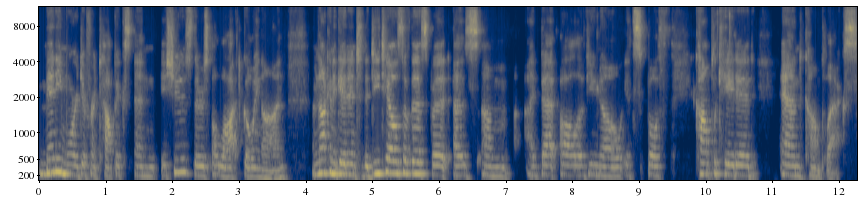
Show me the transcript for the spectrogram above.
many more different topics and issues. There's a lot going on. I'm not going to get into the details of this, but as um, I bet all of you know, it's both complicated and complex.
